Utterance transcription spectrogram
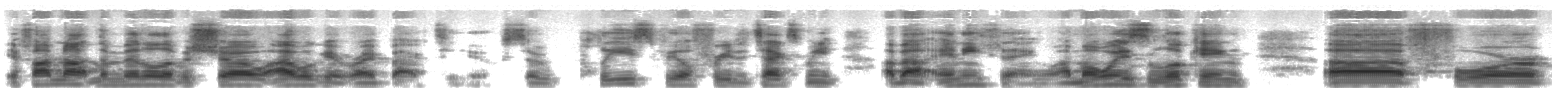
if i'm not in the middle of a show i will get right back to you so please feel free to text me about anything i'm always looking uh, for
